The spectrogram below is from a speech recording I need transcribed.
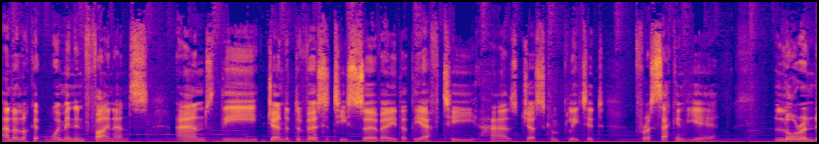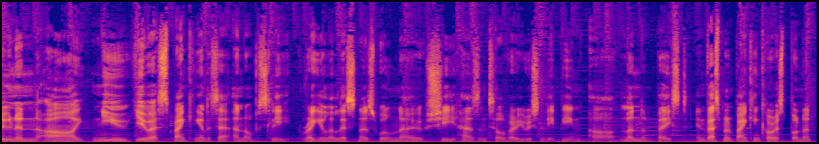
and a look at women in finance and the gender diversity survey that the FT has just completed for a second year. Laura Noonan, our new US banking editor, and obviously regular listeners will know she has until very recently been our London based investment banking correspondent.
